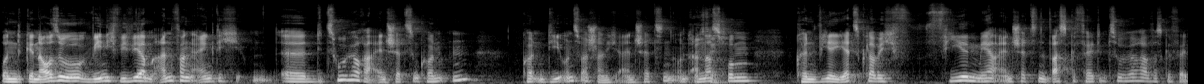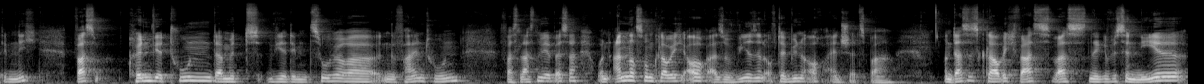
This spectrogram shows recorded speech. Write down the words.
Und genauso wenig wie wir am Anfang eigentlich äh, die Zuhörer einschätzen konnten, konnten die uns wahrscheinlich einschätzen. Und Richtig. andersrum können wir jetzt, glaube ich, viel mehr einschätzen, was gefällt dem Zuhörer, was gefällt ihm nicht, was können wir tun, damit wir dem Zuhörer einen Gefallen tun, was lassen wir besser. Und andersrum glaube ich auch, also wir sind auf der Bühne auch einschätzbar. Und das ist, glaube ich, was, was eine gewisse Nähe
